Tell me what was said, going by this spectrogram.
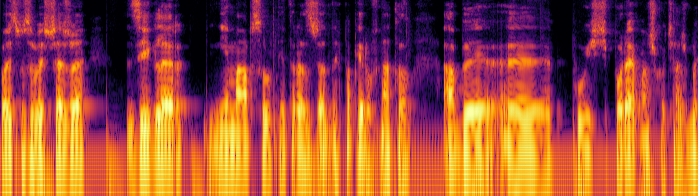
powiedzmy sobie szczerze, Ziegler nie ma absolutnie teraz żadnych papierów na to, aby e, pójść po rewanż chociażby.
